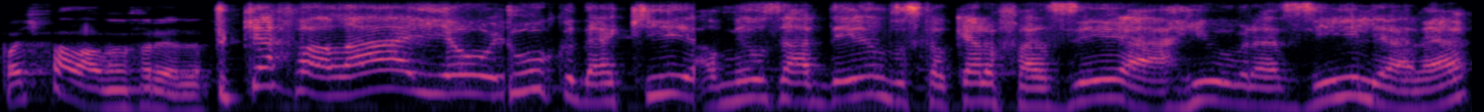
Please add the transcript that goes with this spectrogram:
Pode falar, Manfredo. Tu quer falar e eu tuco daqui aos meus adendos que eu quero fazer a Rio Brasília, né?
